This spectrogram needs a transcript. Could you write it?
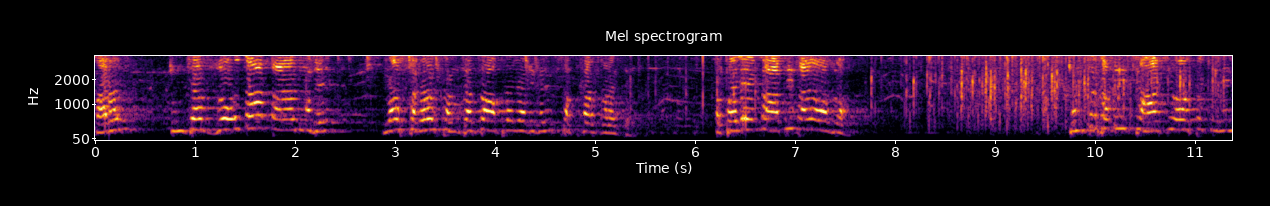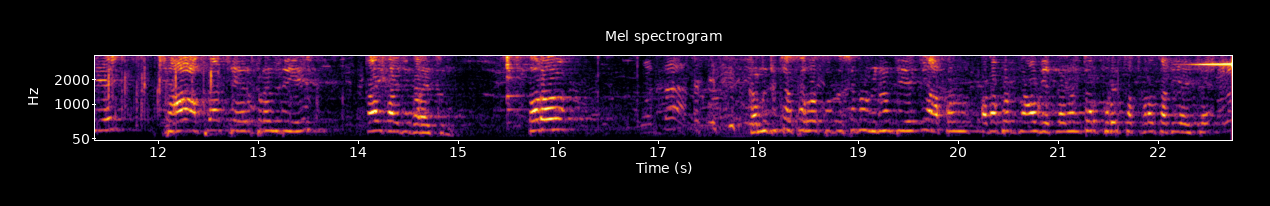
कारण तुमच्या जोरदार टाळ्यांमध्ये या सगळ्या संचाचा आपल्याला या ठिकाणी सत्कार करायचा आहे. तर पहिले एकदा आधी टाळ्या वाजवा. तुमच्यासाठी चहाची व्यवस्था केलेली आहे. चहा आपल्या चेअरपर्यंत येईल. काही काळजी करायची नाही. तर कमिटीच्या सर्व सदस्यांना विनंती आहे की आपण पटापट नाव घेतल्यानंतर पुढे सत्कारासाठी यायचं आहे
